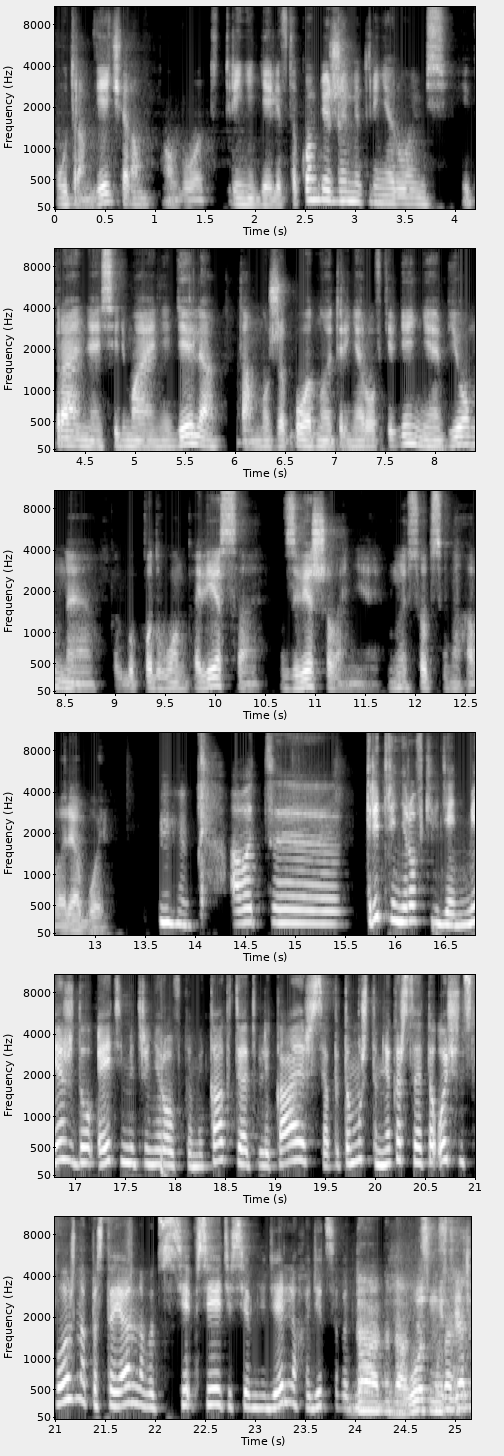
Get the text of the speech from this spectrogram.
утром, вечером. Вот. Три недели в таком режиме тренируемся. И крайняя седьмая неделя, там уже по одной тренировке в день, необъемная, как бы подгонка веса, взвешивание, ну и, собственно говоря, бой. Угу. А вот э, три тренировки в день. Между этими тренировками как ты отвлекаешься? Потому что, мне кажется, это очень сложно постоянно вот все, все эти семь недель находиться в одном. Да, да, да. Вот мы сейчас...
